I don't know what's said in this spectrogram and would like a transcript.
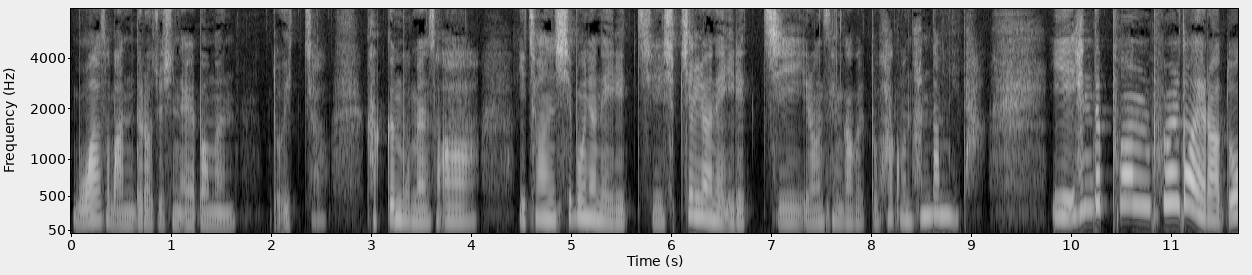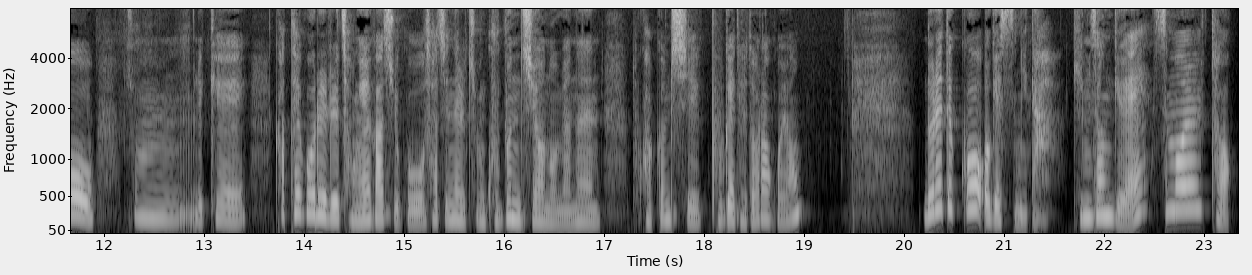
모아서 만들어 주신 앨범은 또 있죠. 가끔 보면서, 아, 2015년에 이랬지, 17년에 이랬지, 이런 생각을 또 하곤 한답니다. 이 핸드폰 폴더에라도 좀 이렇게 카테고리를 정해가지고 사진을 좀 구분 지어 놓으면은 또 가끔씩 보게 되더라고요. 노래 듣고 오겠습니다. 김성규의 Small Talk.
